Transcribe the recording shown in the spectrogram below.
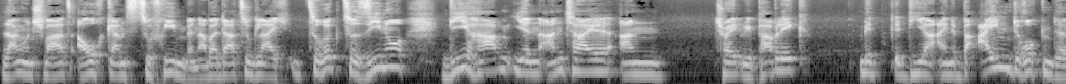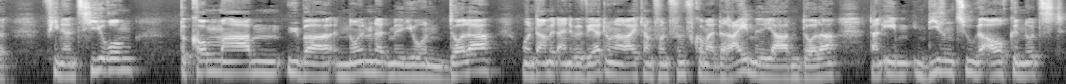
Lang und Schwarz auch ganz zufrieden bin. Aber dazu gleich. Zurück zur Sino. Die haben ihren Anteil an Trade Republic, mit, die ja eine beeindruckende Finanzierung bekommen haben über 900 Millionen Dollar und damit eine Bewertung erreicht haben von 5,3 Milliarden Dollar, dann eben in diesem Zuge auch genutzt,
